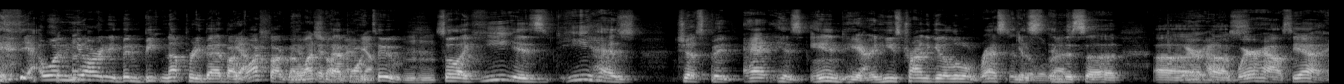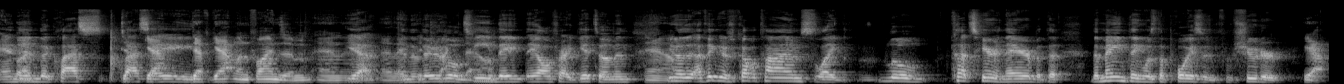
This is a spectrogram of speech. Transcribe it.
yeah, well, he'd already been beaten up pretty bad by Yeah, Watchdog by Man Watchdog at that Man, point yeah. Mm-hmm. too. So like he is, he has just been at his end here, Yeah. and he's trying to get a little rest in Get a this little in this uh, uh, Warehouse. uh, warehouse. Yeah, and But then the class class Def, A. Death Gatling finds him, and yeah, and, and, they, they their little team, they they all try to get to him, and Yeah. you know, I think there's a couple times like little cuts here and there, but the the main thing was the poison from Shooter yeah,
